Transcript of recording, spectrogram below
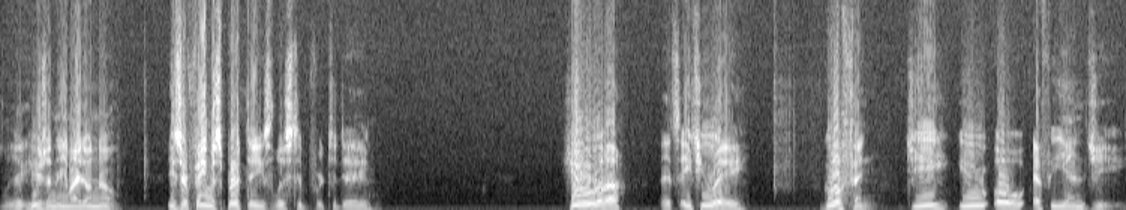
Here's a name I don't know. These are famous birthdays listed for today. Hua, that's H U A, Guofeng, G U O F E N G.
